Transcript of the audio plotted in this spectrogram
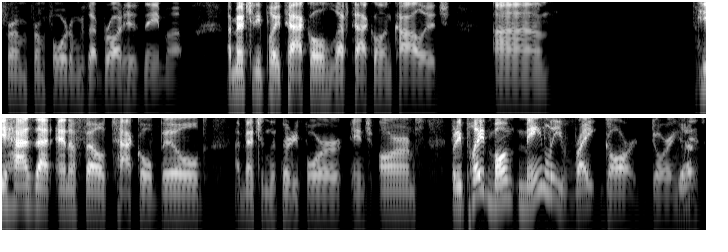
from from Fordham because I brought his name up. I mentioned he played tackle, left tackle in college. Um, he has that NFL tackle build. I mentioned the 34 inch arms, but he played mo- mainly right guard during yep. his,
